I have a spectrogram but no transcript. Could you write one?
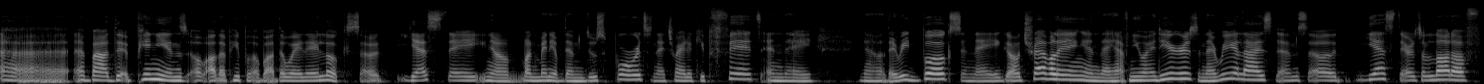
uh, about the opinions of other people about the way they look. So yes, they, you know, many of them do sports and they try to keep fit and they, you know, they read books and they go traveling and they have new ideas and they realize them. So yes, there's a lot of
